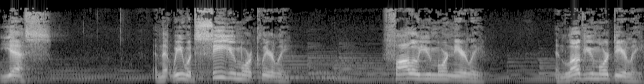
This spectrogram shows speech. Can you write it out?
yes. And that we would see you more clearly, follow you more nearly and love you more dearly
